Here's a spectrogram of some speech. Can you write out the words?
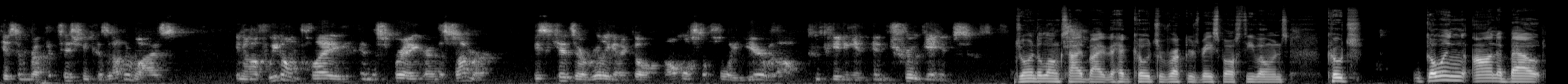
get some repetition. Because otherwise, you know, if we don't play in the spring or the summer, these kids are really going to go almost a whole year without competing in, in true games. Joined alongside by the head coach of Rutgers baseball, Steve Owens. Coach, going on about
